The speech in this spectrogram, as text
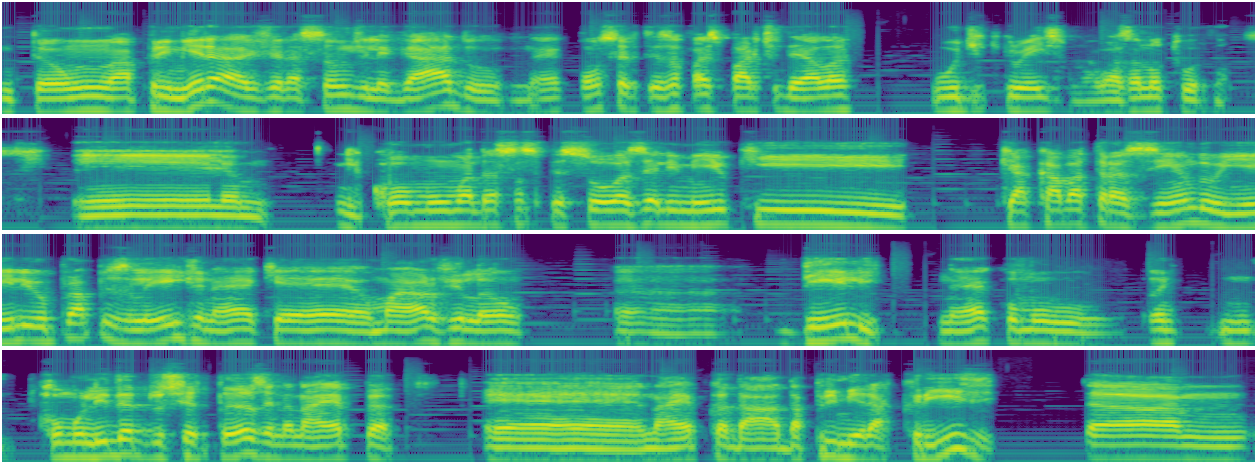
Então, a primeira geração de legado, né, com certeza faz parte dela o Dick Grayson, a Asa Noturna. E, e como uma dessas pessoas, ele meio que, que acaba trazendo, e ele o próprio Slade, né, que é o maior vilão uh, dele, né, como, como líder dos Titãs, ainda na época, é, na época da, da primeira crise, uh,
